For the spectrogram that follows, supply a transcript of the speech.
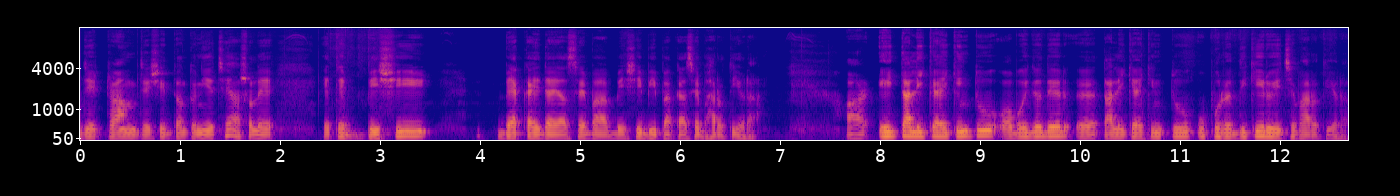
যে ট্রাম্প যে সিদ্ধান্ত নিয়েছে, আসলে এতে বেশি বেকায়দায় আছে বা বেশি বিপাক আছে ভারতীয়রা। আর এই তালিকায় কিন্তু অবৈধদের তালিকায় কিন্তু উপরের দিকেই রয়েছে ভারতীয়রা।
